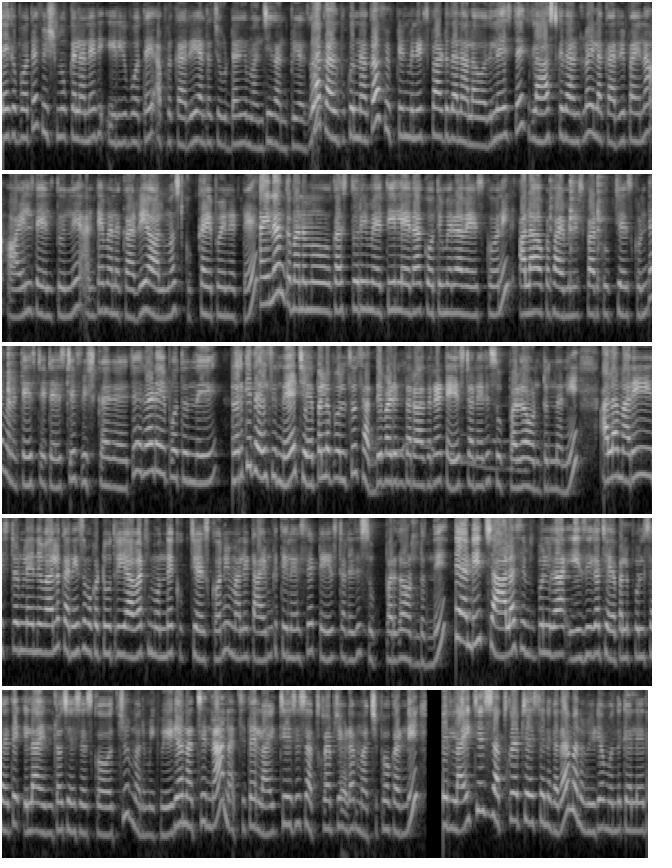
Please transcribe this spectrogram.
లేకపోతే ఫిష్ ముక్కలు అనేది ఇరిగిపోతాయి. అప్పుడు కర్రీ అంత చూడడానికి మంచిగా అనిపించదు. అలా కలుపుకున్నాక ఫిఫ్టీన్ మినిట్స్ పాటు దాన్ని అలా వదిలేస్తే లాస్ట్కి దాంట్లో ఇలా కర్రీ పైన ఆయిల్ తేలుతుంది. అంటే మన కర్రీ ఆల్మోస్ట్ కుక్ అయిపోయినట్టే. అయినా మనము కస్తూరి మెతి లేదా కొత్తిమీర వేసుకొని అలా ఒక ఫైవ్ మినిట్స్ పాటు కుక్ చేసుకుంటే మన టేస్టీ టేస్టీ ఫిష్ కర్రీ అయితే రెడీ అయిపోతుంది. అందరికీ తెలిసిందే చేపల పులుసు సర్ది పడిన తర్వాతనే టేస్ట్ అనేది సూపర్గా ఉంటుందని. అలా మరీ ఇష్టం లేని వాళ్ళు కనీసం ఒక టూ త్రీ అవర్స్ ముందే కుక్ చేసుకొని మళ్ళీ టైంకి తినేస్తే టేస్ట్ అనేది సూపర్గా ఉంటుంది అండి చాలా సింపుల్గా ఈజీగా చేపల పులుసు అయితే ఇలా ఇంట్లో చేసేసుకోవచ్చు. మరి మీకు వీడియో నచ్చిందా? నచ్చితే లైక్ చేసి సబ్స్క్రైబ్ చేయడం మర్చిపోకండి. మీరు లైక్ చేసి సబ్స్క్రైబ్ చేస్తేనే కదా మన వీడియో ముందుకెళ్ళేది.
